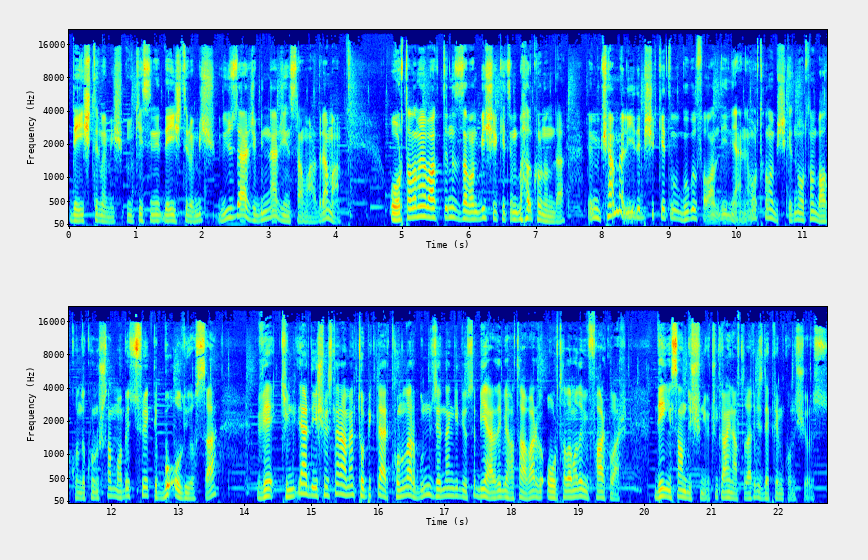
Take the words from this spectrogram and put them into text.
değiştirmemiş, ülkesini değiştirmemiş yüzlerce binlerce insan vardır ama Ortalamaya baktığınız zaman bir şirketin balkonunda ve mükemmel iyi de bir şirketin Google falan değil yani ortalama bir şirketin ortalama balkonunda konuşulan muhabbet sürekli bu oluyorsa ve kimlikler değişmesine rağmen topikler, konular bunun üzerinden gidiyorsa bir yerde bir hata var ve ortalamada bir fark var diye insan düşünüyor. Çünkü aynı haftalarda biz depremi konuşuyoruz.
